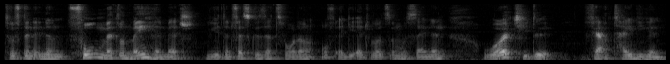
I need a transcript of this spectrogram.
trifft dann in einem Full Metal Mayhem Match, wie dann festgesetzt wurde, auf Eddie Edwards und muss seinen World Titel verteidigen.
